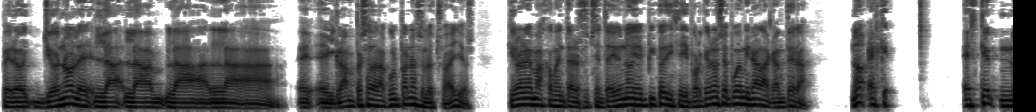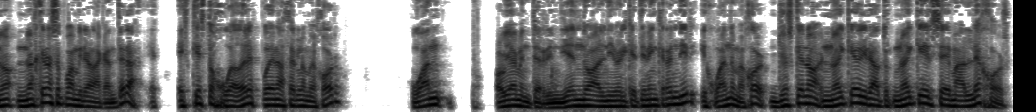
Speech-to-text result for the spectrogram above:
pero yo no le, la, la, la, la, el gran peso de la culpa no se lo he hecho a ellos. Quiero leer más comentarios. 81 y pico dice, ¿y por qué no se puede mirar la cantera? No, es que es que no, no es que no se pueda mirar la cantera, es que estos jugadores pueden hacerlo mejor, jugando, obviamente rindiendo al nivel que tienen que rendir y jugando mejor. Yo es que no, no hay que ir a, no hay que irse más lejos.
